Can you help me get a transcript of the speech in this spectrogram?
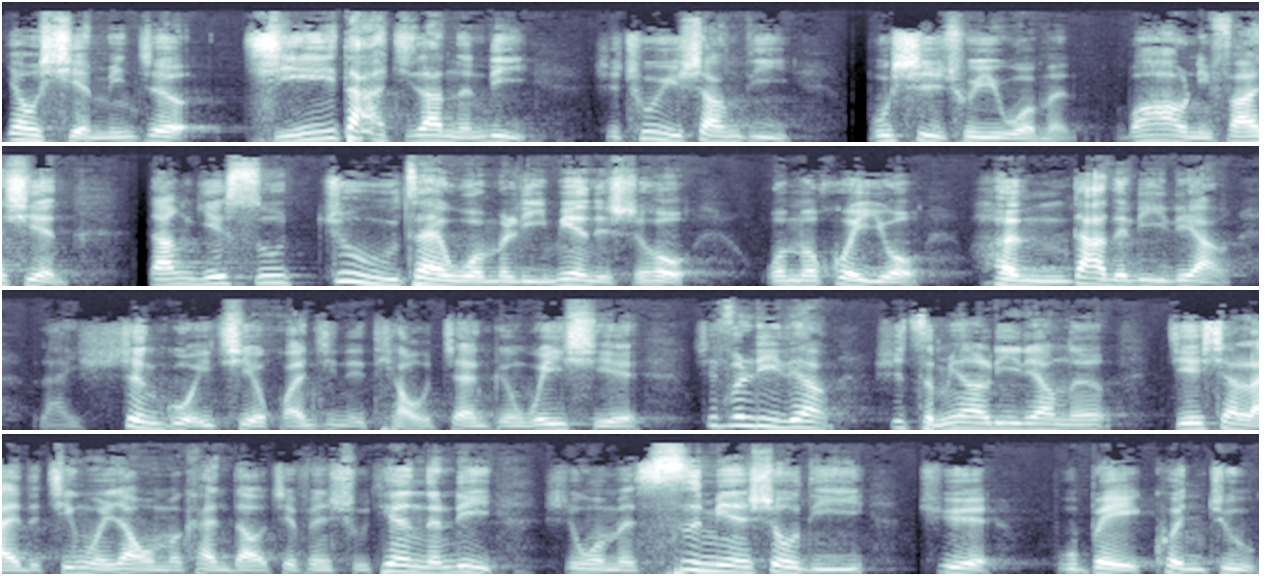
要显明这极大极大能力是出于上帝，不是出于我们。哇！你发现，当耶稣住在我们里面的时候，我们会有很大的力量。来胜过一切环境的挑战跟威胁，这份力量是怎么样的力量呢？接下来的经文让我们看到，这份属天的能力是我们四面受敌却不被困住。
